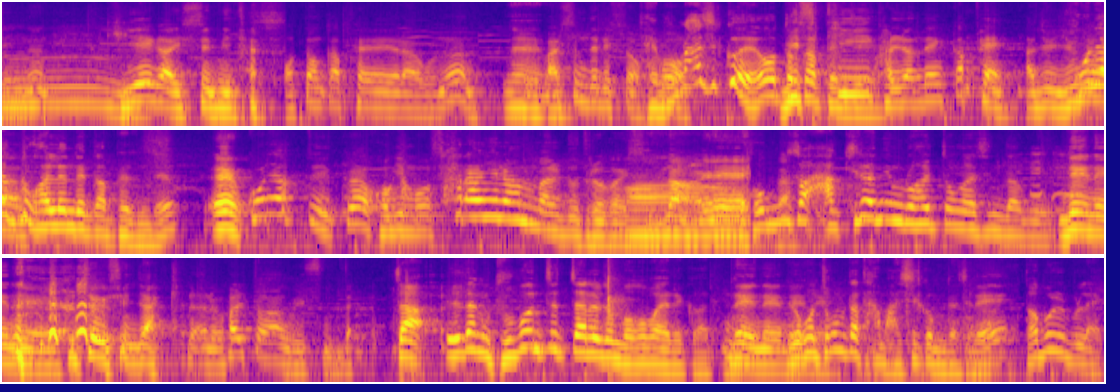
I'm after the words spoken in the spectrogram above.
음. 있는 기회가 있습니다. 어떤 카페라고는 네. 그 말씀드릴 수 없고 대부분 아실 거예요. 어떤 위스키 카페인지. 관련된 카페 아주 유명한 꼬냑도 관련된 카페인데요. 예, 꼬냑도 있고요. 거기 뭐 사랑이라는 말도 들어가 있습니다. 아, 예. 거기서 아키라님으로 활동하신다고. 네네네 그쪽에서 이제 아키라로 활동하고 있습니다. 자 일단 두 번째 잔을 좀 먹어봐야 될 것 같아요. 네네네네. 요건 조금 이따 다 마실 겁니다. 제가. 네. 더블 블랙.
